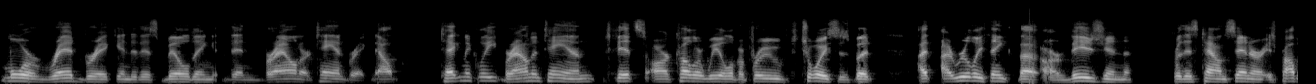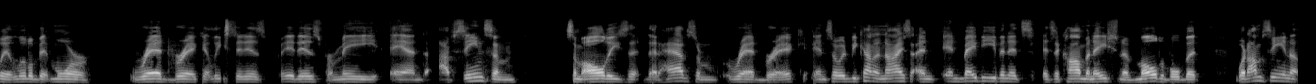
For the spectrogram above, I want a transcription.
more red brick into this building than brown or tan brick. Now, technically, brown and tan fits our color wheel of approved choices, but I, I really think that our vision for this town center is probably a little bit more red brick. At least it is it is for me. And I've seen some some Aldis that, that have some red brick. And so it'd be kind of nice. And, and maybe even it's, it's a combination of multiple, but what I'm seeing uh,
